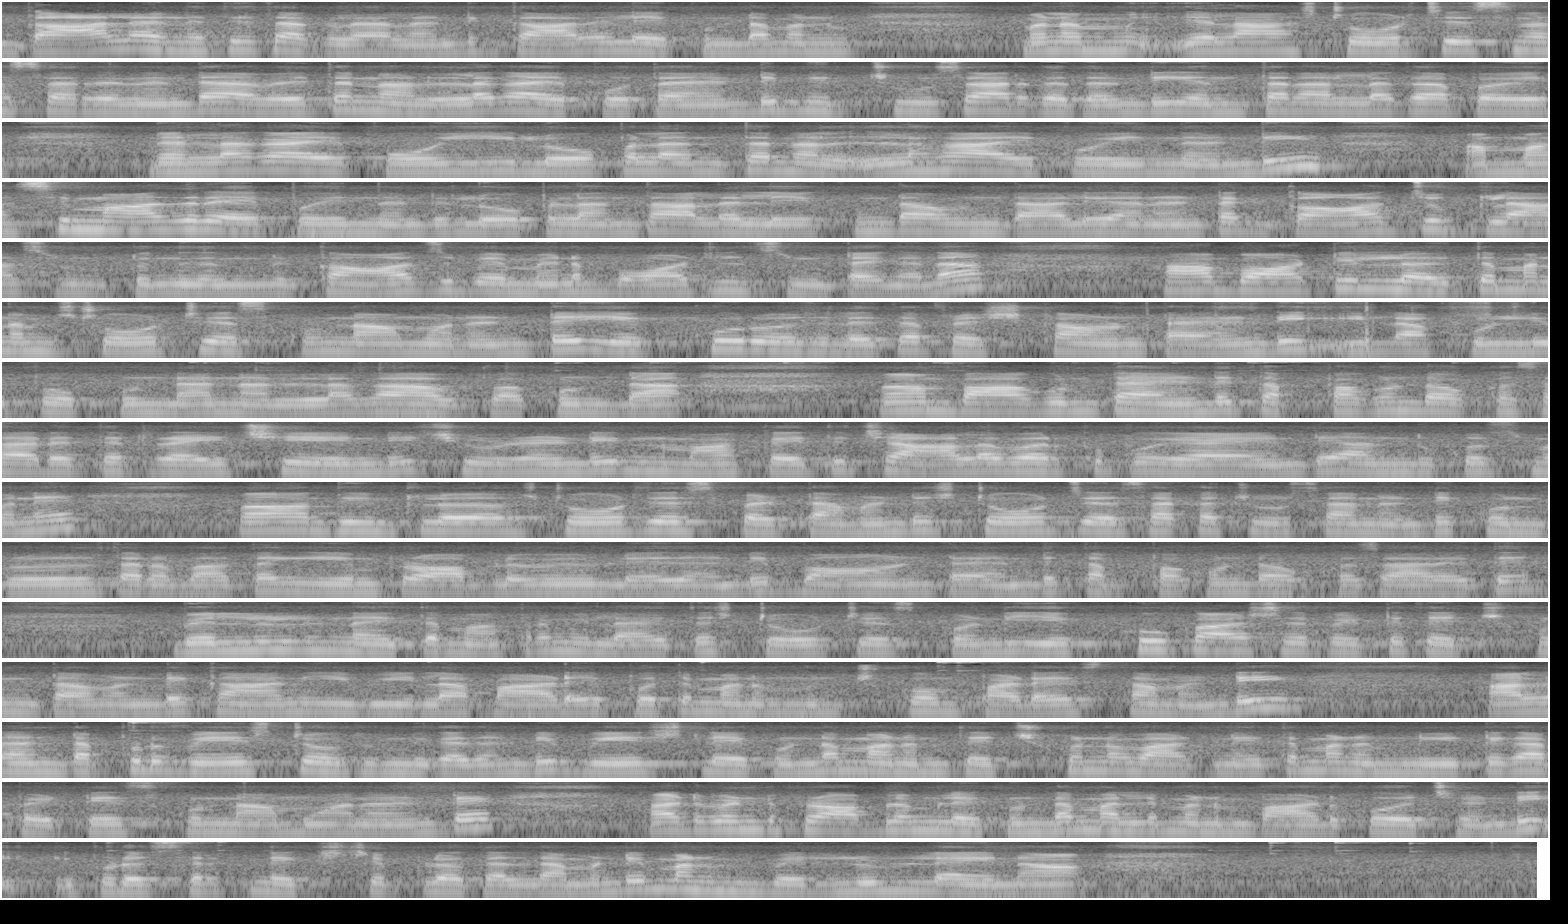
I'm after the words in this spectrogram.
గాలి అనేది తగలాలండి. గాలి లేకుండా మనం మనం ఎలా స్టోర్ చేసినా సరేనండి అవైతే నల్లగా అయిపోతాయండి. మీరు చూసారు కదండి ఎంత నల్లగా పోయి నల్లగా అయిపోయి లోపలంతా నల్లగా అయిపోయిందండి. ఆ మసి మాదిరి అయిపోయిందండి లోపలంతా. అలా లేకుండా ఉండాలి అని అంటే గాజు గ్లాస్ ఉంటుంది కదండి. గాజు ఏమైనా బాటిల్స్ ఉంటాయి కదా ఆ బాటిల్లో అయితే మనం స్టోర్ చేసుకున్నాము అని అంటే ఎక్కువ రోజులైతే ఫ్రెష్గా ఉంటాయండి. ఇలా కుళ్ళిపోకుండా నల్లగా అవ్వకుండా బాగుంటాయండి. తప్పకుండా ఒక్కసారి అయితే ట్రై చేయండి. చూడండి మాకైతే చాలా వరకు పోయాయండి. అందుకోసమనే దీంట్లో స్టోర్ చేసి పెట్టామండి. స్టోర్ చేశాక చూసానండి కొన్ని రోజుల తర్వాత ఏం ప్రాబ్లం ఏం లేదండి. బాగుంటాయండి. తప్పకుండా ఒక్కసారి అయితే వెల్లుల్లిని అయితే మాత్రం ఇలా అయితే స్టోర్ చేసుకోండి. ఎక్కువ కాస్ట్ పెట్టి తెచ్చుకుంటామండి. కానీ ఇవి ఇలా పాడైపోతే మనం ఉంచుకొని పడేస్తామండి. అలాంటప్పుడు వేస్ట్ అవుతుంది కదండి. వేస్ట్ లేకుండా మనం తెచ్చుకున్న వాటిని అయితే మనం నీట్గా పెట్టేసుకున్నాము అని అంటే అటువంటి ప్రాబ్లం లేకుండా మళ్ళీ మనం వాడుకోవచ్చండి. ఇప్పుడు వచ్చేసరికి నెక్స్ట్ స్టెప్లోకి వెళ్దామండి. మనం వెల్లుళ్ళైనా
